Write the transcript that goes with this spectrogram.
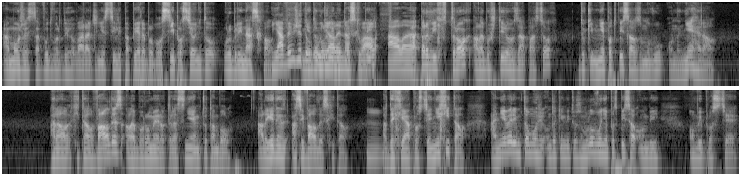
a môže sa Woodwardu hovárať, že nestili papiere blbosti, proste oni to urobili na schvál. Ja viem, že to Nedovolili udiali na schvál, ale... A prvých v troch alebo štyroch zápasoch, dokým nepodpísal zmluvu, on nehral. Hral, chytal Valdes alebo Romero, teraz neviem, kto tam bol. Ale jeden asi Valdes chytal. Hmm. A Dechia proste nechytal. A neverím tomu, že on dokým by tú zmluvu nepodpísal, on by, on by proste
